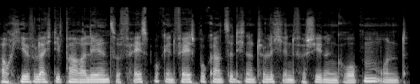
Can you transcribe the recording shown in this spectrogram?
Auch hier vielleicht die Parallelen zu Facebook. In Facebook kannst du dich natürlich in verschiedenen Gruppen und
